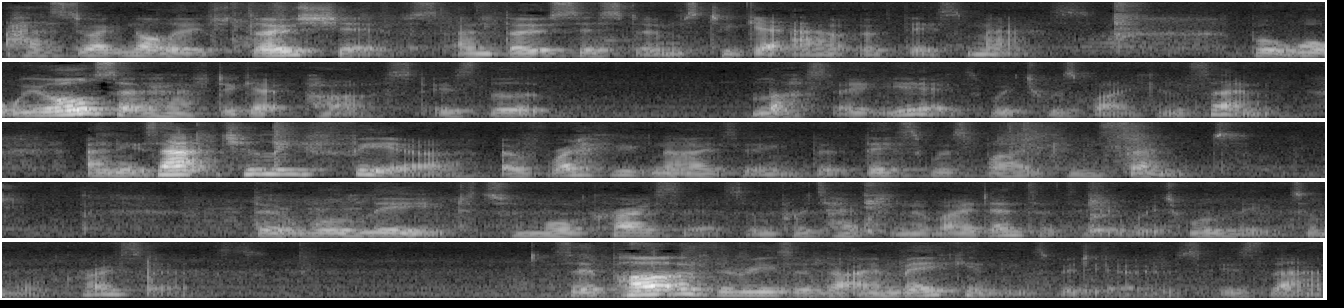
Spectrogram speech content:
has to acknowledge those shifts and those systems to get out of this mess. But what we also have to get past is the last eight years, which was by consent. And it's actually fear of recognising that this was by consent that will lead to more crisis and protection of identity, which will lead to more crisis. So part of the reason that I'm making these videos is that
